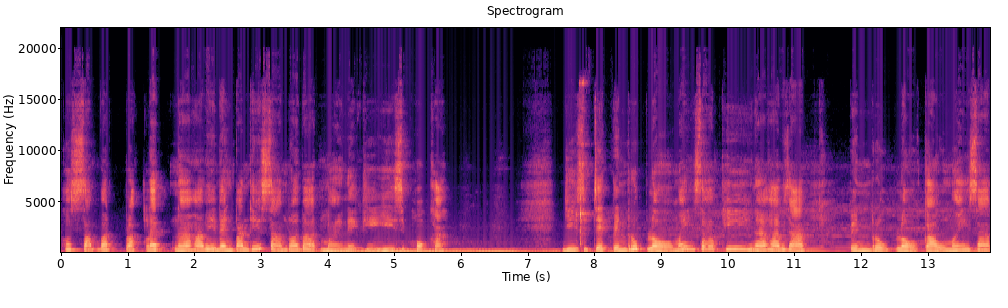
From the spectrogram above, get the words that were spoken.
พ่อทรัพย์วัดปลักแรดนะคะพี่แบ่งปันที่ 300 บาทหมายเลขที่ 26 ค่ะ 27 เป็นรูปหล่อไม่ทราบที่นะคะพี่จ๋าเป็นรูปหล่อเก่าไม่ทราบ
